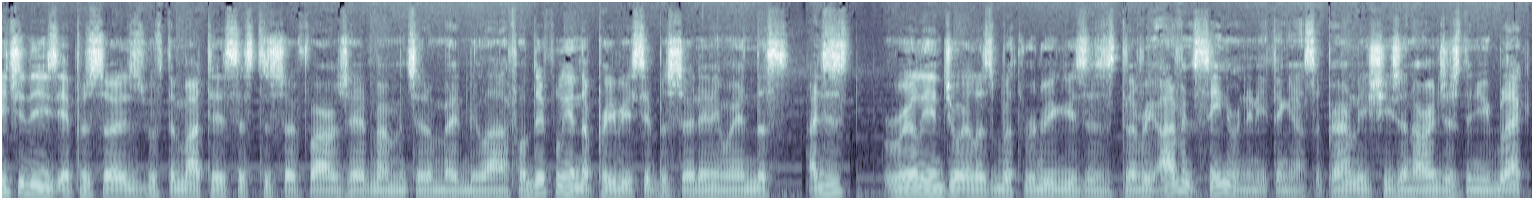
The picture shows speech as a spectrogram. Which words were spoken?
Each of these episodes with the Martez sisters so far has had moments that have made me laugh. Well, definitely in the previous episode anyway. And this, I just really enjoy Elizabeth Rodriguez's delivery. I haven't seen her in anything else. Apparently, she's in Orange is the New Black.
